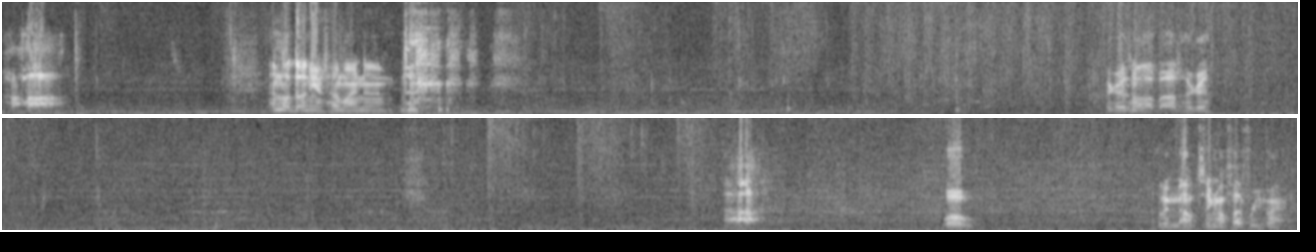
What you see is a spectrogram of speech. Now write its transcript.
Haha. I'm not done yet, am I? No. okay, it's not that bad. Okay. Aha. Whoa. I've been bouncing off everything.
